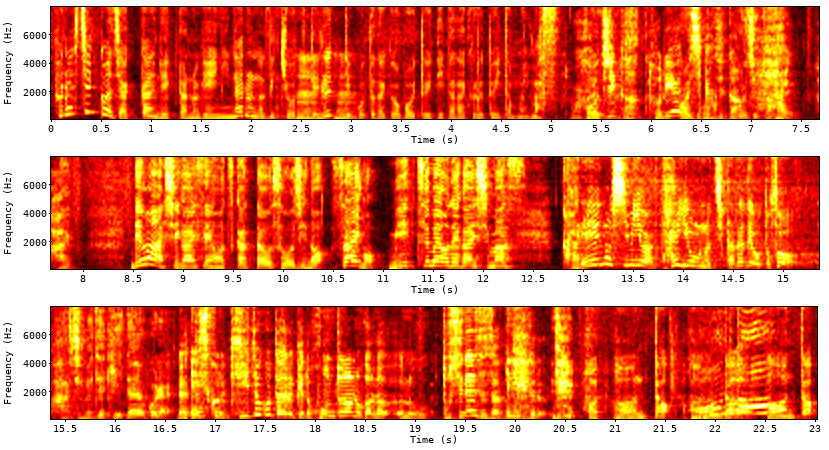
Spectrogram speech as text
プラスチックは若干劣化の原因になるので気をつけるっていうことだけ覚えておいていただけるといいと思います。5時間。とりあえず5 5時間。5時間。はい。はい、では紫外線を使ったお掃除の最後三つ目お願いします。カレーのシミは太陽の力で落とそう初めて聞いたよこれ。え私これ聞いたことあるけど本当なのかな？あの都市伝説だと思ってる。ほほんと。ほんと？ほんと。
